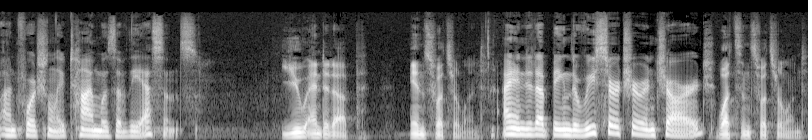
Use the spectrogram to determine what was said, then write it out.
unfortunately time was of the essence. You ended up in Switzerland. I ended up being the researcher in charge. What's in Switzerland?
